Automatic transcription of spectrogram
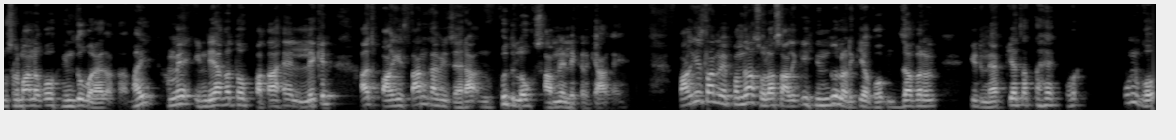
मुसलमानों को हिंदू बनाया जाता है। भाई, हमें इंडिया का तो पता है, लेकिन आज पाकिस्तान का भी चेहरा खुद लोग सामने लेकर के आ गए पाकिस्तान में पंद्रह सोलह साल की हिंदू लड़कियों को जबरन किडनैप किया जाता है और उनको,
